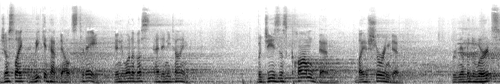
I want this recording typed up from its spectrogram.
Just like we can have doubts today, any one of us at any time. But Jesus calmed them by assuring them remember the words?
